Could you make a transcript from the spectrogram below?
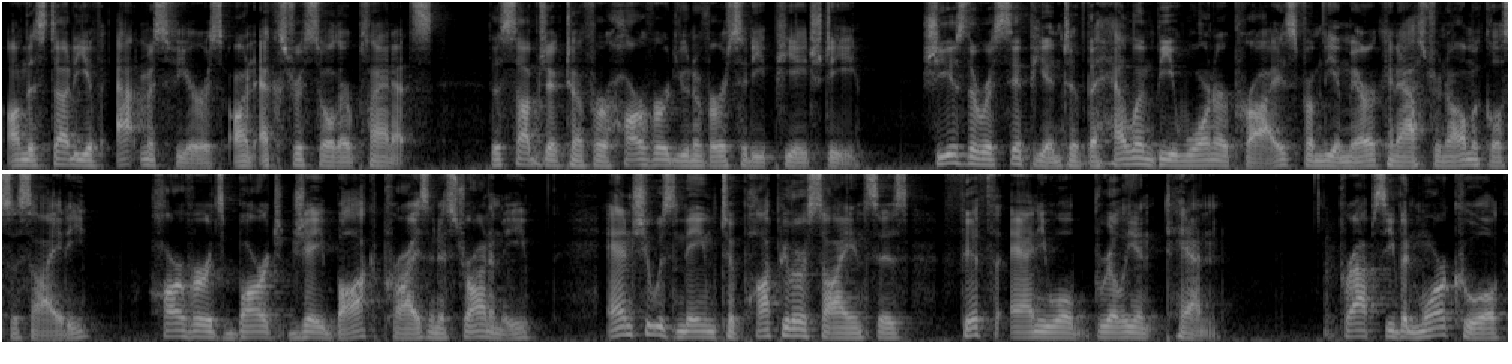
on the study of atmospheres on extrasolar planets, the subject of her Harvard University PhD. She is the recipient of the Helen B. Warner Prize from the American Astronomical Society, Harvard's Bart J. Bok Prize in Astronomy, and she was named to Popular Science's fifth annual Brilliant 10. Perhaps even more cool,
